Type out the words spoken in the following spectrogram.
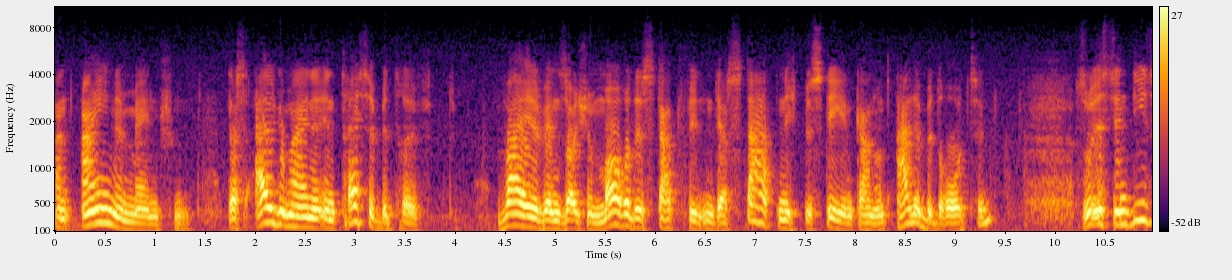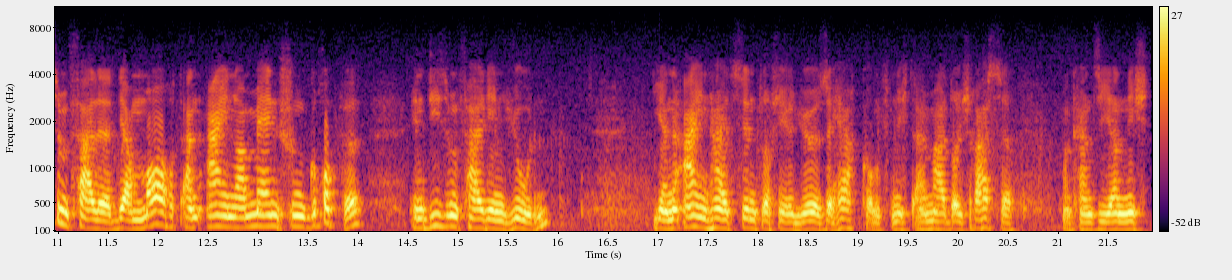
an einem Menschen das allgemeine Interesse betrifft, weil wenn solche Morde stattfinden, der Staat nicht bestehen kann und alle bedroht sind, so ist in diesem Falle der Mord an einer Menschengruppe, in diesem Fall den Juden, die eine Einheit sind durch religiöse Herkunft, nicht einmal durch Rasse. Man kann sie ja nicht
